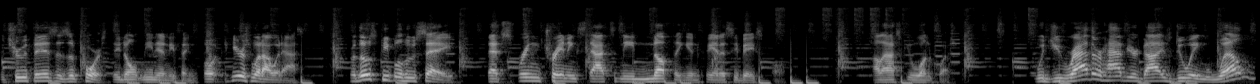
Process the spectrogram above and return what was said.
The truth is, is of course, they don't mean anything. But here's what I would ask. For those people who say that spring training stats mean nothing in fantasy baseball, I'll ask you one question. Would you rather have your guys doing well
